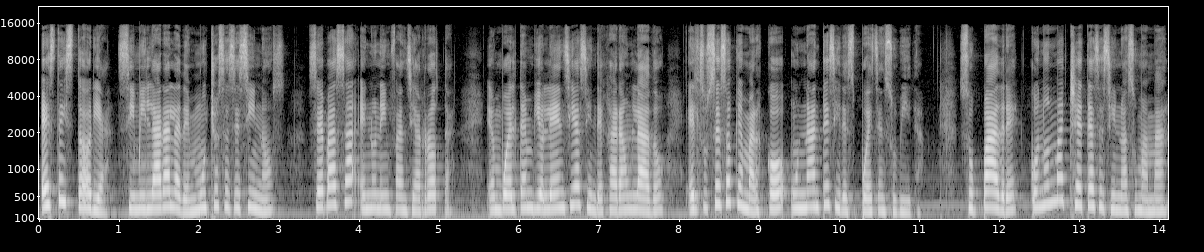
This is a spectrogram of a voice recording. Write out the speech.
Esta historia, similar a la de muchos asesinos, se basa en una infancia rota, envuelta en violencia sin dejar a un lado el suceso que marcó un antes y después en su vida. Su padre, con un machete, asesinó a su mamá,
